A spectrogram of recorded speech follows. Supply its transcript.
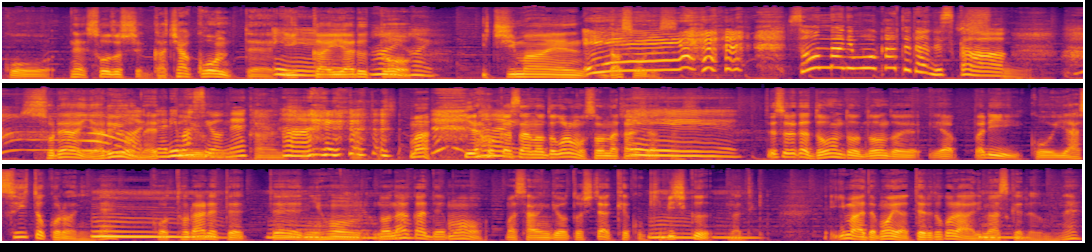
こうね想像してガチャコンってええ1回やるとはいはい。1万円だそうです。そんなに儲かってたんですかそれはやるよねってやりますよね。いう感じはい。まあ平岡さんのところもそんな感じだったんです。ええでそれがどんどんどんどんやっぱりこう安いところにうん。ねこう取られてってうん。日本の中でもまあ産業としては結構厳しくなってきて今でもやってるところはありますけれどもね。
